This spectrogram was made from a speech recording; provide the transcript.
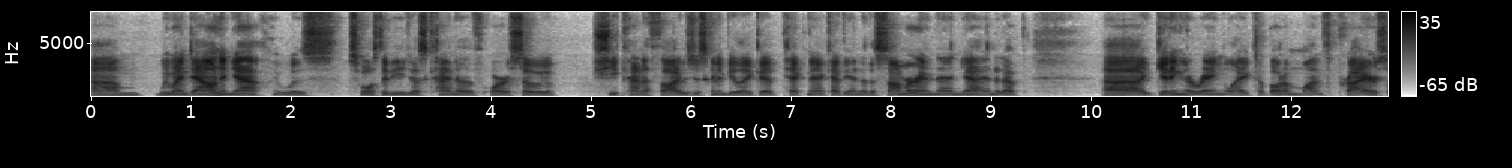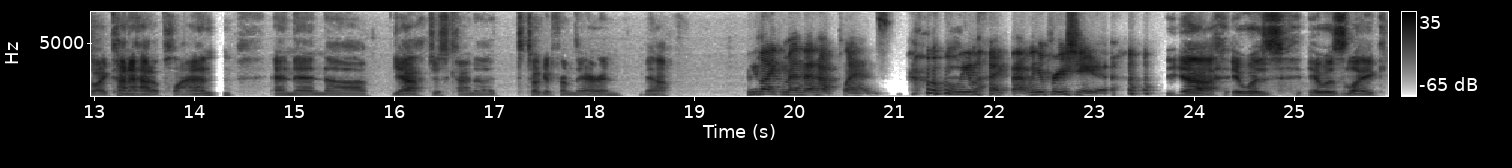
um, we went down and yeah, it was supposed to be just kind of, or so she kind of thought it was just going to be like a picnic at the end of the summer, and then yeah, ended up uh, getting the ring like about a month prior. So I kind of had a plan, and then uh, yeah, just kind of took it from there, and yeah, We like men that have plans. We like that. We appreciate it. yeah, it was it was like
